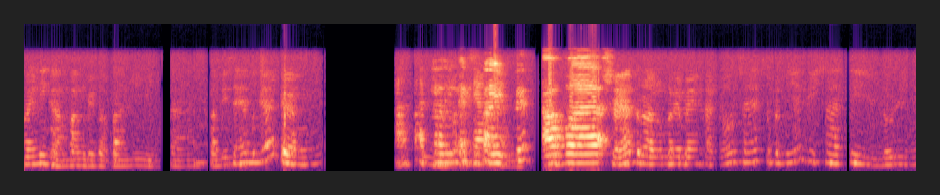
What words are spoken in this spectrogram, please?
oh ini gampang besok pagi bisa. Tapi saya begadang. apa terlalu excited apa Saya terlalu meremehkan. Oh saya sepertinya bisa tidur ini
